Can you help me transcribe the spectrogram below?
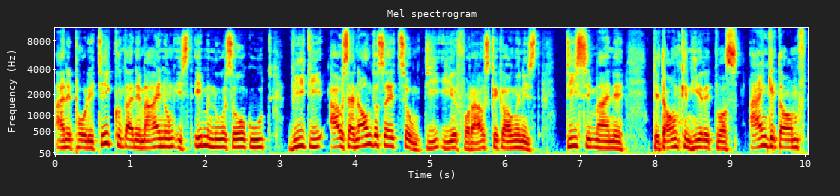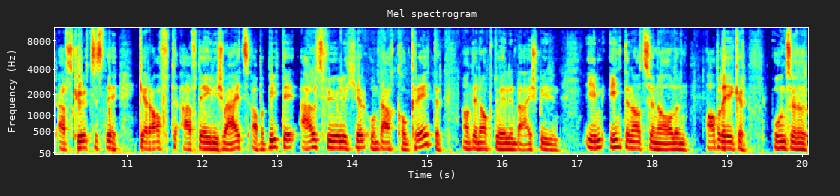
eine Politik und eine Meinung ist immer nur so gut wie die Auseinandersetzung, die ihr vorausgegangen ist. Dies sind meine Gedanken hier etwas eingedampft, aufs kürzeste gerafft auf Daily Schweiz, aber bitte ausführlicher und auch konkreter an den aktuellen Beispielen im internationalen Ableger unserer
